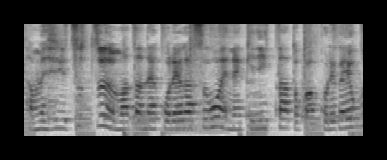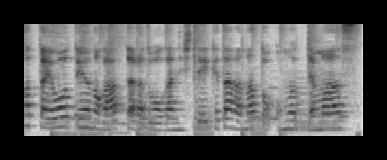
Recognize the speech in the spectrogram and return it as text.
試しつつまたねこれがすごいね気に入ったとかこれが良かったよっていうのがあったら動画にしていけたらなと思ってます。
